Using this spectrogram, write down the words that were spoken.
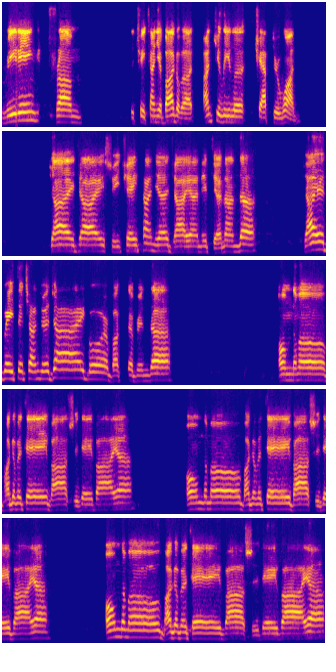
Reading from the Chaitanya Bhagavat, Antya-lila, chapter 1. Jai Jai Sri Chaitanya Jaya Nityananda. Jai Advaita Chandra Jai Gaur Bhakta Vrinda. Om Namo Bhagavate Vasudevaya. Om Namo Bhagavate Vasudevaya Om Namo Bhagavate Vasudevaya.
